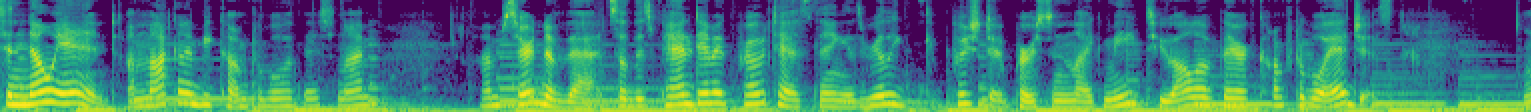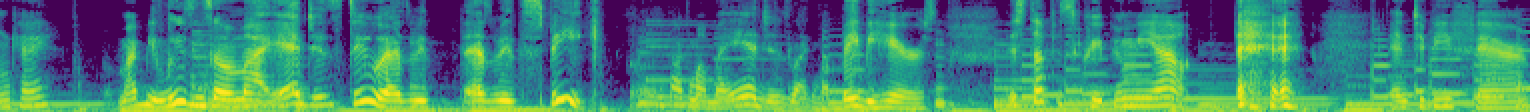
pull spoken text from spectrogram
to no end. I'm not going to be comfortable with this, and I'm I'm certain of that. So this pandemic protest thing has really pushed a person like me to all of their comfortable edges. Okay, might be losing some of my edges too as we as we speak. I'm talking about my edges, like my baby hairs. This stuff is creeping me out. and to be fair,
